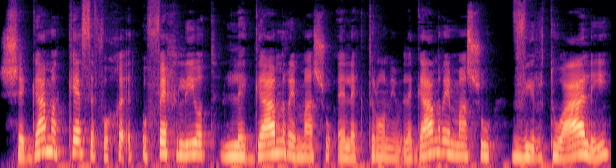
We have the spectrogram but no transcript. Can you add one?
שגם הכסף הופך להיות לגמרי משהו אלקטרוני, לגמרי משהו וירטואלי,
